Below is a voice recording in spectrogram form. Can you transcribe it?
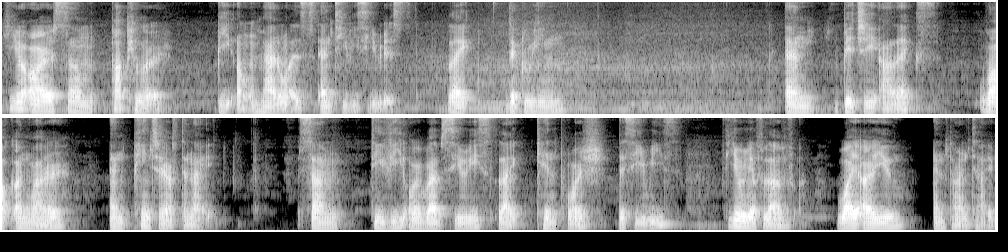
here are some popular BL manhwas and TV series like The Green and BJ Alex, Walk on Water, and Painter of the Night. Some TV or web series like KinnPorsche, the series, Theory of Love, Why Are You, and TharnType.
